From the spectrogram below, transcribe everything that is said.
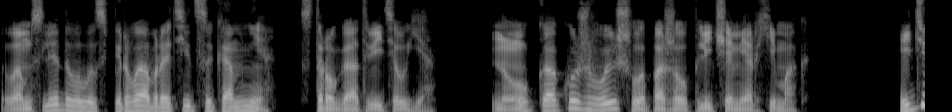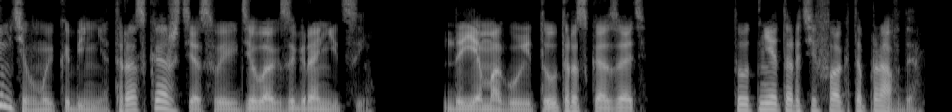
«Вам следовало сперва обратиться ко мне», — строго ответил я. «Ну, как уж вышло», — пожал плечами архимаг. «Идемте в мой кабинет, расскажете о своих делах за границей». «Да я могу и тут рассказать». «Тут нет артефакта правды.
